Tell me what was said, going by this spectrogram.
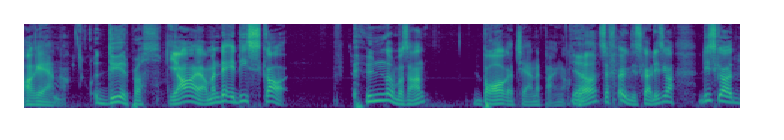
arena. Dyr plass. Ja ja, men det, de skal 100 bare tjene penger. Ja. Selvfølgelig skal de skal, de skal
